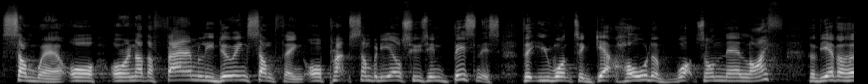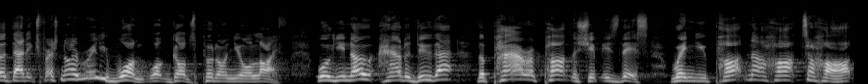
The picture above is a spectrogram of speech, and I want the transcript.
somewhere or, or another family doing something or perhaps somebody else who's in business that you want to get hold of what's on their life. Have you ever heard that expression? I really want what God's put on your life. Well, you know how to do that? The power of partnership is this when you partner heart to heart,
